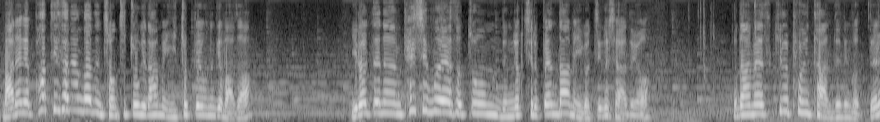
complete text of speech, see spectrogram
만약에 파티 사냥가는 전투 쪽이다 하면 이쪽 배우는 게 맞아. 이럴 때는 패시브에서 좀 능력치를 뺀 다음에 이거 찍으셔야 돼요. 그 다음에 스킬 포인트 안 드는 것들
